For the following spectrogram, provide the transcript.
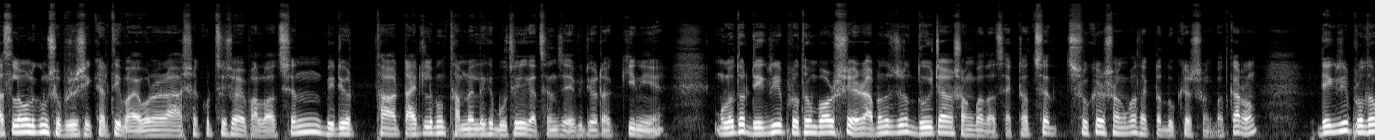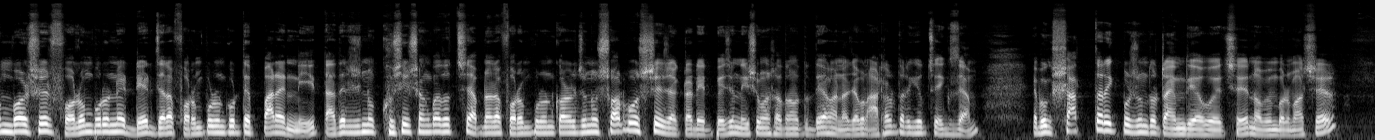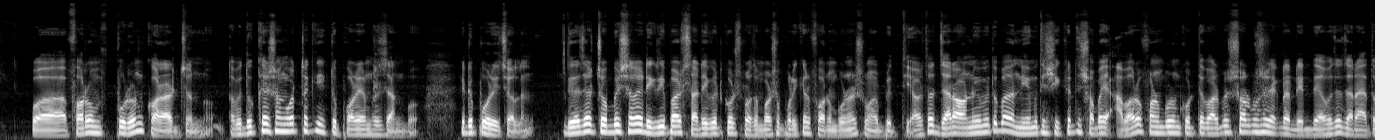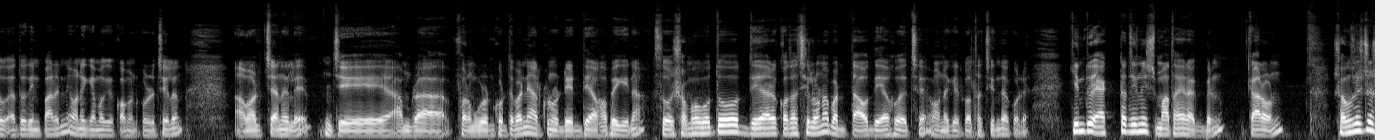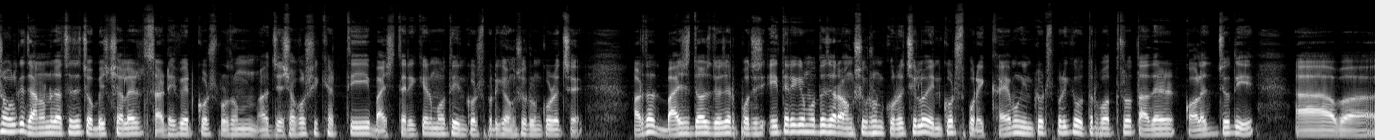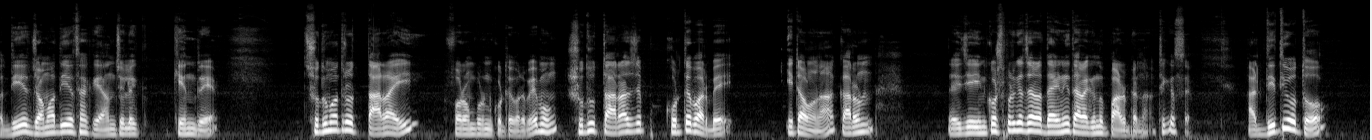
আসসালামু আলাইকুম, সুপ্রিয় শিক্ষার্থী ভাই বোনেরা, আশা করছি সবাই ভালো আছেন। ভিডিও টাইটেল এবং থামনেল দেখে বুঝেই গেছেন যে ভিডিওটা কী নিয়ে। মূলত ডিগ্রি প্রথম বর্ষের আপনাদের জন্য দুইটা সংবাদ আছে, একটা হচ্ছে সুখের সংবাদ, একটা দুঃখের সংবাদ। কারণ ডিগ্রি প্রথম বর্ষের ফর্ম পূরণের ডেট যারা ফর্ম পূরণ করতে পারেননি, তাদের জন্য খুশির সংবাদ হচ্ছে আপনারা ফর্ম পূরণ করার জন্য সর্বশেষ একটা ডেট পেয়েছেন। এই সময় সাধারণত দেওয়া হয় না, যেমন আঠারো তারিখে হচ্ছে এক্সাম এবং সাত তারিখ পর্যন্ত টাইম দেওয়া হয়েছে নভেম্বর মাসের। ফর্ম পূরণ করার জন্য। তবে দুঃখের সংবাদটা কি একটু পরে আমরা জানব। একটু পড়ি চলেন। দুই হাজার চব্বিশ সালে ডিগ্রি পাস সার্টিফিকেট কোর্স প্রথম বর্ষ পরীক্ষার ফর্ম পূরণের সময় বৃদ্ধি অর্থাৎ যারা অনিয়মিত বা নিয়মিত শিক্ষার্থী, সবাই আবারও ফর্ম পূরণ করতে পারবে। সর্বশেষ একটা ডেট দেওয়া হয়েছে, যারা এত, এতদিন পারেনি অনেকে আমাকে কমেন্ট করেছিলেন আমার চ্যানেলে যে আমরা ফর্ম পূরণ করতে পারিনি, আর কোনো ডেট দেওয়া হবে কি না সো সম্ভবত দেওয়ার কথা ছিল না বাট তাও দেওয়া হয়েছে, অনেকের কথা চিন্তা করে। কিন্তু একটা জিনিস মাথায় রাখবেন, কারণ সংশ্লিষ্ট সকলকে জানানো যাচ্ছে যে চব্বিশ সালের সার্টিফিকেট কোর্স প্রথম যে সকল শিক্ষার্থী বাইশ তারিখের মধ্যে ইনকোর্স পরীক্ষায় অংশগ্রহণ করেছে, অর্থাৎ বাইশ দশ দু হাজার পঁচিশ এই তারিখের মধ্যে যারা অংশগ্রহণ করেছিল ইনকোর্স পরীক্ষায় এবং ইনকোর্স পরীক্ষা উত্তরপত্র তাদের কলেজ যদি দিয়ে জমা দিয়ে থাকে আঞ্চলিক কেন্দ্রে, শুধুমাত্র তারাই ফর্ম পূরণ করতে পারবে এবং শুধু তারা যে করতে পারবে এটাও না, কারণ এই যে ইনকোর্স পরীক্ষা যারা দেয়নি তারা কিন্তু পারবে না, ঠিক আছে? আর দ্বিতীয়ত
